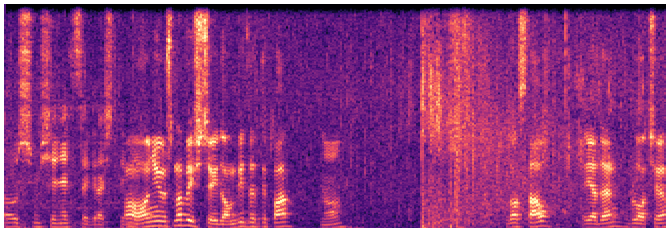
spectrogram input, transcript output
O, już mi się nie chce grać tym. O, oni już na wyjście idą, widzę typa. No. Dostał. Jeden w locie.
